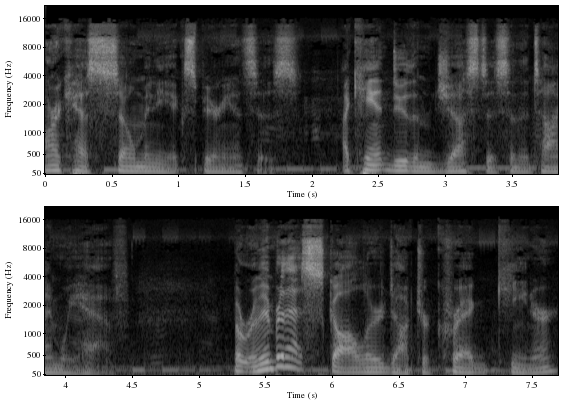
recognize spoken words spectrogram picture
Mark has so many experiences. I can't do them justice in the time we have. But remember that scholar, Dr. Craig Keener,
